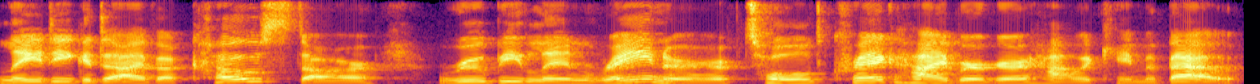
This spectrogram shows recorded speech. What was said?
Lady Godiva co star Ruby Lynn Reyner told Craig Highberger how it came about.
